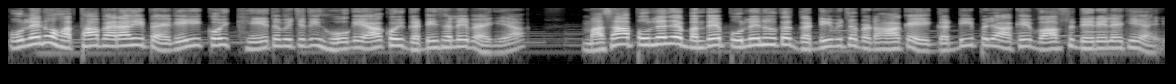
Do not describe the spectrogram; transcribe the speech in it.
ਪੁੱਲੇ ਨੂੰ ਹੱਥਾਂ ਪੈਰਾਂ ਦੀ ਪੈ ਗਈ, ਕੋਈ ਖੇਤ ਵਿੱਚ ਦੀ ਹੋ ਗਿਆ, ਕੋਈ ਗੱਡੀ ਥੱਲੇ ਪੈ ਗਿਆ। ਮਸਾ ਪੁੱਲੇ ਦੇ ਬੰਦੇ ਪੁੱਲੇ ਨੂੰ ਇੱਕ ਗੱਡੀ ਵਿੱਚ ਬਿਠਾ ਕੇ, ਗੱਡੀ ਭਜਾ ਕੇ ਵਾਪਸ ਡੇਰੇ ਲੈ ਕੇ ਆਏ।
